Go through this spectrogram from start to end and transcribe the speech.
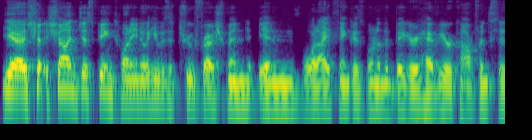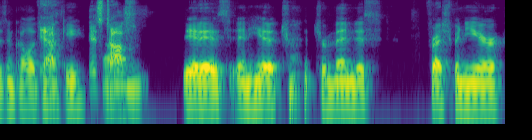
Yeah, Sean, just being 20, you know, he was a true freshman in what I think is one of the bigger, heavier conferences in college yeah, hockey. It's tough. Um, it is. And he had a tr- tremendous freshman year,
